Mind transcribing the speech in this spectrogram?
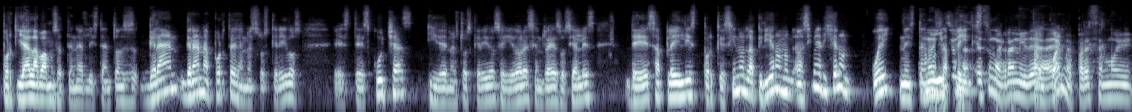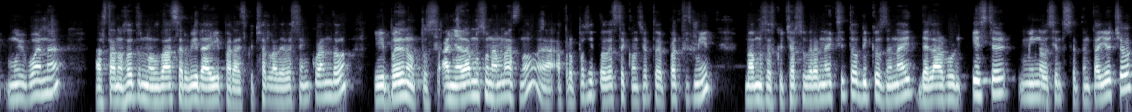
porque ya la vamos a tener lista. Entonces, gran, gran aporte de nuestros queridos este, escuchas y de nuestros queridos seguidores en redes sociales de esa playlist, porque si nos la pidieron, así me dijeron, güey, necesitamos la playlist. es una gran idea, ¿eh? me parece muy, muy buena hasta nosotros nos va a servir ahí para escucharla de vez en cuando. Y bueno, pues añadamos una más, ¿no? A, propósito de este concierto de Patti Smith, vamos a escuchar su gran éxito, Because the Night, del álbum Easter 1978.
